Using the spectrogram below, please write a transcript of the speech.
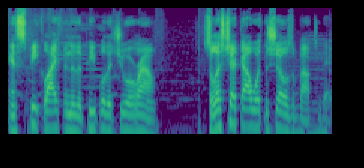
and speak life into the people that you around. So let's check out what the show's about today.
